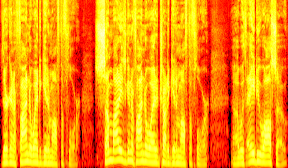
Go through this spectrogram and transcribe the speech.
They're going to find a way to get him off the floor. Somebody's going to find a way to try to get him off the floor. Uh, with Aidoo also,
